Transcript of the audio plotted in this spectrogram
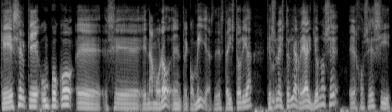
que es el que un poco eh, se enamoró, entre comillas, de esta historia, que es una historia real. Yo no sé, eh, José, si,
